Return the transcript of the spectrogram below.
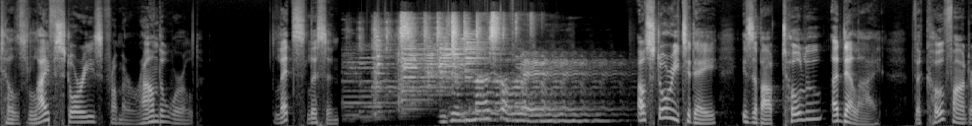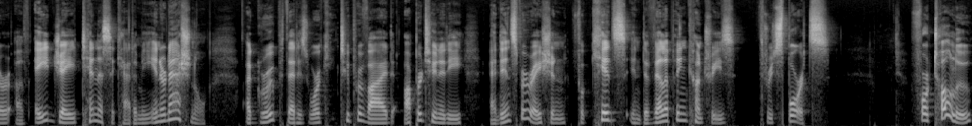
tells life stories from around the world. Let's listen. Our story today is about Tolu Adeleye, the co founder of AJ Tennis Academy International, a group that is working to provide opportunity and inspiration for kids in developing countries through sports. For Tolu,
